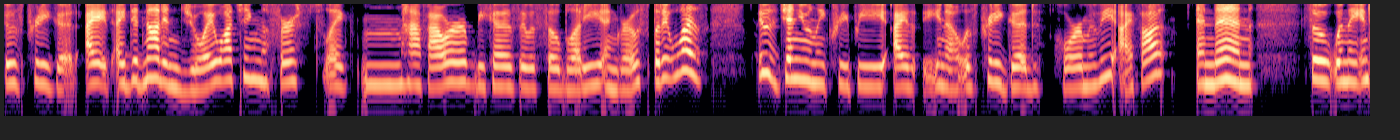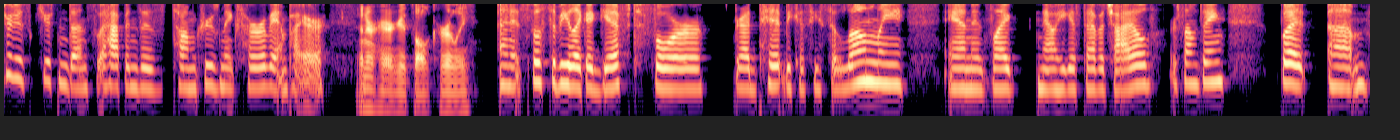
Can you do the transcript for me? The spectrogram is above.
it was pretty good. I I did not enjoy watching the first like mm, half hour because it was so bloody and gross, but it was it was genuinely creepy. I you know, it was a pretty good horror movie, I thought. And then so when they introduce Kirsten Dunst, what happens is Tom Cruise makes her a vampire And her hair gets all curly. and it's supposed to be like a gift for Brad Pitt because he's so lonely and it's like now he gets to have a child or something but um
